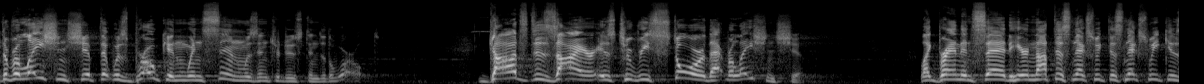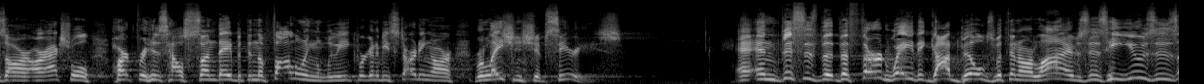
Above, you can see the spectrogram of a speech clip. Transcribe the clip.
the relationship that was broken when sin was introduced into the world. God's desire is to restore that relationship. Like Brandon said here, not this next week, this next week is our, our actual Heart for His House Sunday, but then the following week, we're gonna be starting our relationship series. And this is the, the third way that God builds within our lives is he uses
